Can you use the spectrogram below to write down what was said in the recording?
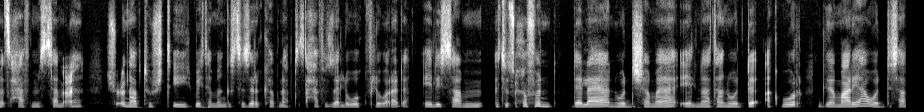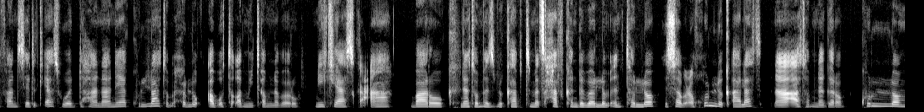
መጽሓፍ ምስ ሰምዐ፣ ሽዑ ናብቲ ውሽጢ ቤተ መንግስቲ ዝርከብ ናብቲ ጸሓፊ ዘለዎ ክፍሊ ወረደ። ኤሊሳም እቲ ጽሑፍን ደላያን ወዲ ሸማያ፣ ኤልናታን ወዲ ኣክቦር፣ ገማርያ ወዲ ሳፋን፣ ሴድቅያስ ወዲ ሃናንያ ኩላቶም ኣሕሉቕ ኣብኡ ተቐሚጦም ነበሩ። ሚክያስ ከዓ ባሮክ ነቶም ህዝቢ ካብቲ መጽሓፍ ከንብበሎም እንተሎ ዝሰምዑ ዅሉ ቃላት ንኣኣቶም ነገሮም። ኵሎም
